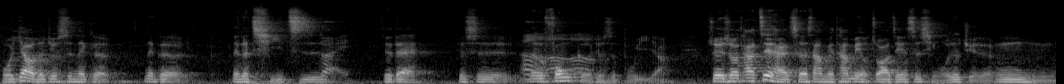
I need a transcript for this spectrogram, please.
我要的就是那个那个那个骑姿，对，对不对？就是那个风格就是不一样。所以说他这台车上面他没有做到这件事情，我就觉得嗯。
